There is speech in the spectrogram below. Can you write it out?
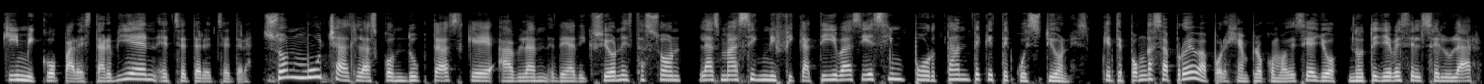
químico para estar bien, etcétera, etcétera. Son muchas las conductas que hablan de adicción, estas son las más significativas y es importante que te cuestiones, que te pongas a prueba, por ejemplo, como decía yo, no te lleves el celular,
